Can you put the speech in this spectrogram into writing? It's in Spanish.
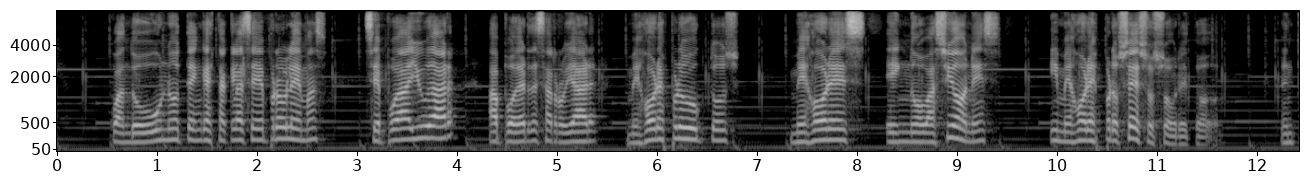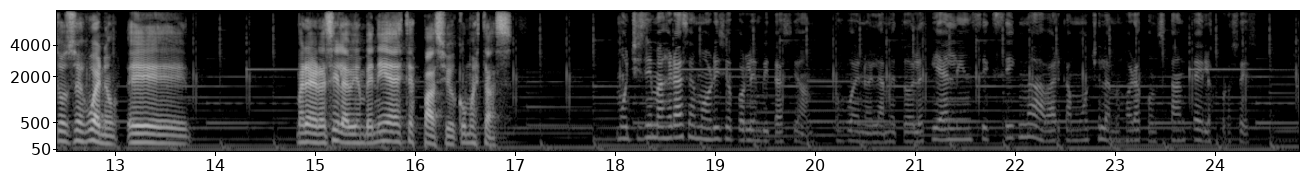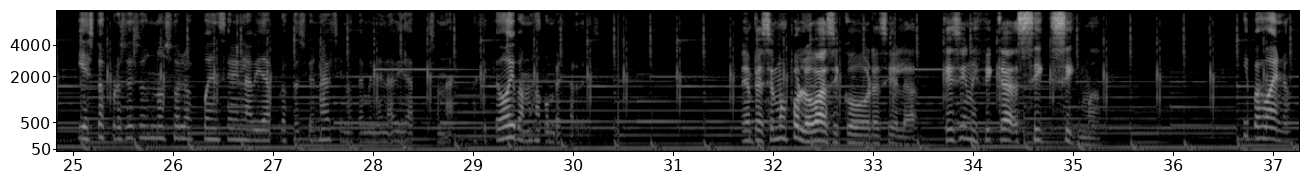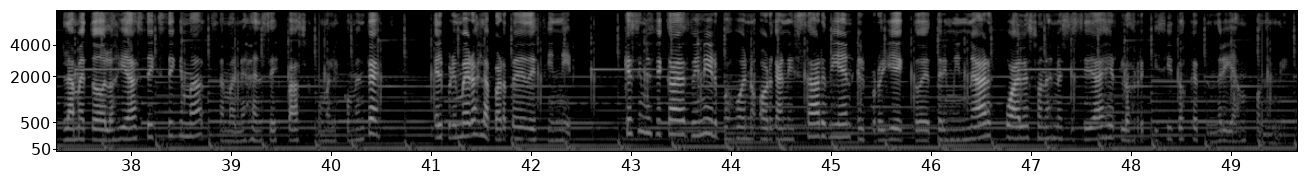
cuando uno tenga esta clase de problemas, se pueda ayudar a poder desarrollar mejores productos, mejores innovaciones y mejores procesos sobre todo. Entonces, bueno, eh, María Graciela, bienvenida a este espacio. ¿Cómo estás? Muchísimas gracias, Mauricio, por la invitación. Pues bueno, la metodología Lean Six Sigma abarca mucho la mejora constante de los procesos. Y estos procesos no solo pueden ser en la vida profesional, sino también en la vida personal. Así que hoy vamos a conversar de eso. Empecemos por lo básico, Graciela. ¿Qué significa Six Sigma? Y pues bueno, la metodología Six Sigma se maneja en seis pasos, como les comenté. El primero es la parte de definir. ¿Qué significa definir? Pues bueno, organizar bien el proyecto, determinar cuáles son las necesidades y los requisitos que tendríamos con el mismo.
